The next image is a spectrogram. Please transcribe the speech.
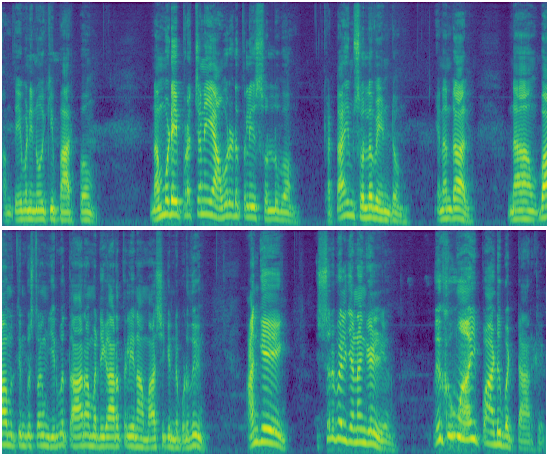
நாம் தேவனை நோக்கி பார்ப்போம். நம்முடைய பிரச்சனையை அவரிடத்திலே சொல்லுவோம். கட்டாயம் சொல்ல வேண்டும். ஏனென்றால் நான் உபாமத்தின் புஸ்தகம் இருபத்தி ஆறாம் அதிகாரத்திலே நாம் வாசிக்கின்ற பொழுது அங்கே இஸ்ரவேல் ஜனங்கள் வெகுவாய் பாடுபட்டார்கள்.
